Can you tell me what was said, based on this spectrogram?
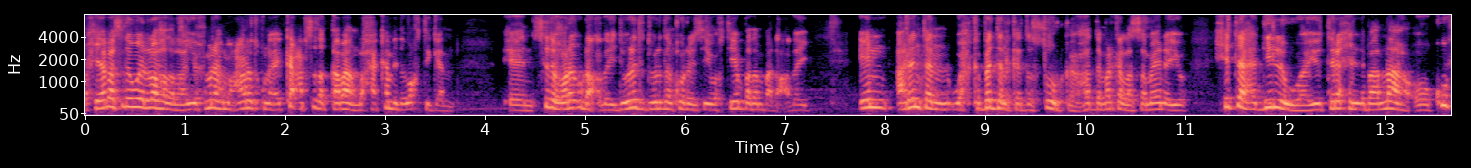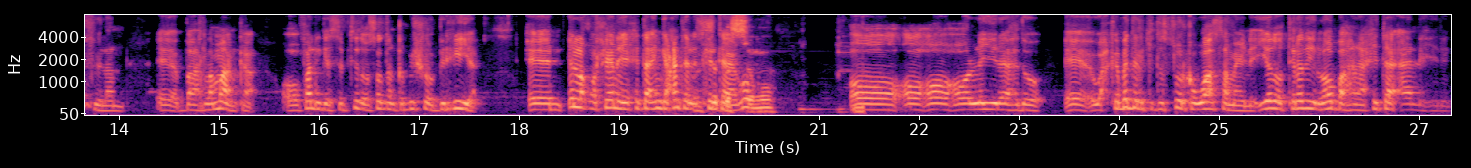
waxyaabaha sida weyn loo hadalhayo xubnaha mucaaradkuna ay ka cabsida qabaan waxaa ka mid a waqtigan sidii hore u dhacday dowladda dowladdan ka horreysay waqtiyo badan baa dhacday in arrintan wax ka beddelka dastuurka hadda marka la samaynayo xitaa haddii la waayo tiro xildhibaanaha oo ku filan baarlamaanka oo fadhiga sabtida oo soddonka bishoo beriya in la qorsheynayo xitaa in gacanta la iska taago oo la yidhaahdo wax ka beddelkii dastuurka waa samaynay iyadoo tiradii loo baahnaa xitaa aan la helin.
